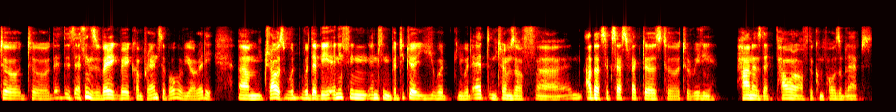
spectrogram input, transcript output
to to this, I think it's a very very comprehensive overview already. Um, Klaus, would, would there be anything anything particular you would you would add in terms of uh, other success factors to to really harness that power of the composable apps?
